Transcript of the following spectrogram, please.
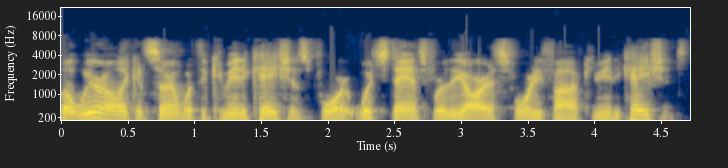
But we're only concerned with the communications port, which stands for the RS-45 communications.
